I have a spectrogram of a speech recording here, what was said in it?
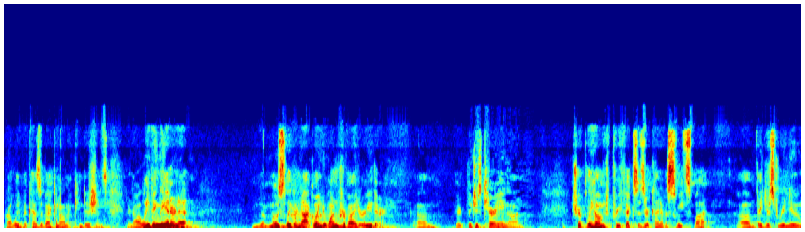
probably because of economic conditions. They're not leaving the internet. Mostly, they're not going to one provider either. Um, they're, they're just carrying on. Triply homed prefixes are kind of a sweet spot. Um, they just renew.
